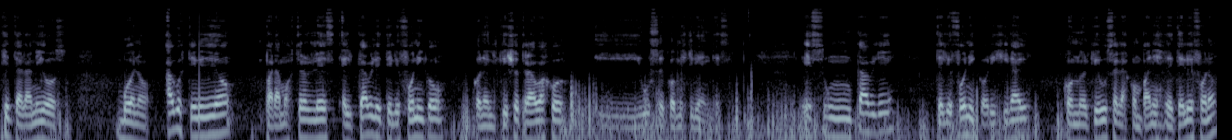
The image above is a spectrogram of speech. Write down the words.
¿Qué tal amigos? Bueno, hago este video para mostrarles el cable telefónico con el que yo trabajo y uso con mis clientes. Es un cable telefónico original como el que usan las compañías de teléfono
